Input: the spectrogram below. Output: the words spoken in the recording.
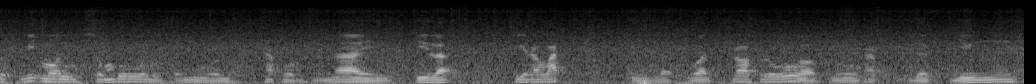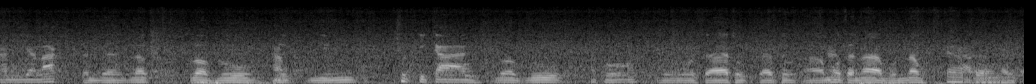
สุวิมลสมบูรณ์สมบูรณ์ครับผมนายกีละธีรวัตรกีละวัดรอบรู้รอบรู้ครับ เด็กหญิงกัญญาลักษณ์ กันแดงรักรอบรู้ครับ เด็กหญิงชุติการรอบรู้ครับผม โอ้สาธุสาธุอาโมทนาบุญน้ำครับผม ให้เจ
